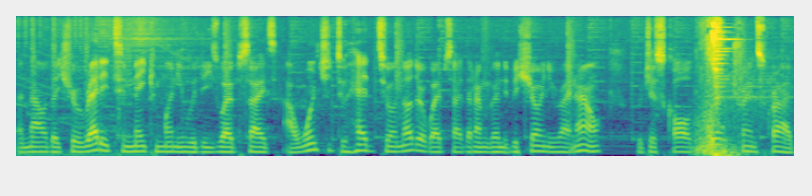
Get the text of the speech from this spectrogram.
and now that you're ready to make money with these websites, I want you to head to another website that I'm going to be showing you right now, which is called oTranscribe.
